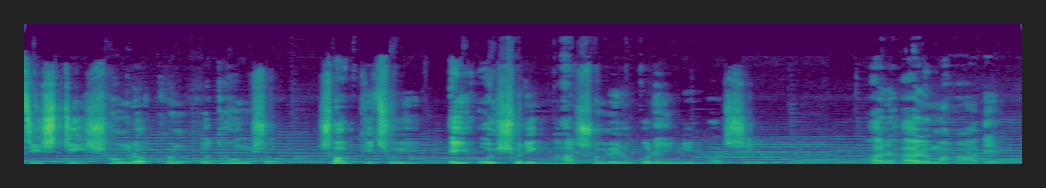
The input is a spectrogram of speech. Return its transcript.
সৃষ্টি সংরক্ষণ ও ধ্বংস সবকিছুই এই ঐশ্বরিক ভারসাম্যের উপরেই নির্ভরশীল। হর হর মহাদেব।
